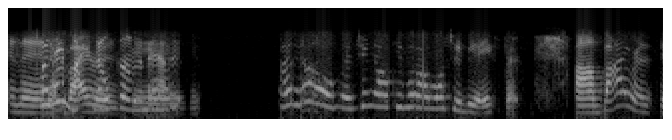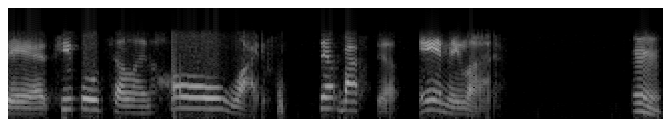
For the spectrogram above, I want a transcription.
And then Well, they might know Byron something about said, I know, but you know, people don't want you to be an expert. Um, Byron said people telling whole life, step by step, and they lying. Mm.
